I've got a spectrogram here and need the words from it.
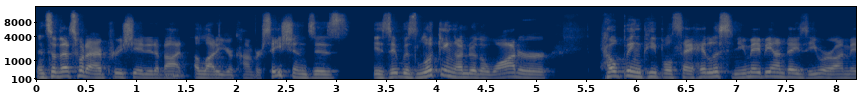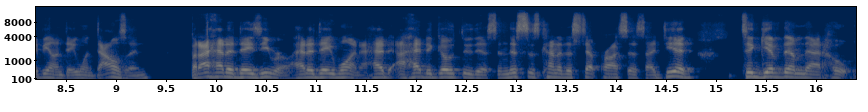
And so that's what I appreciated about a lot of your conversations is is it was looking under the water, helping people say, "Hey, listen, you may be on day 0, I may be on day 1000, but I had a day 0, I had a day 1. I had I had to go through this and this is kind of the step process I did to give them that hope.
